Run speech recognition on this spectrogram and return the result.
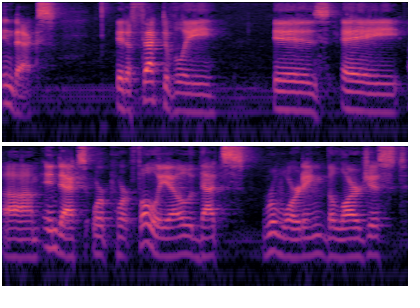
index, it effectively is a um, index or portfolio that's rewarding the largest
